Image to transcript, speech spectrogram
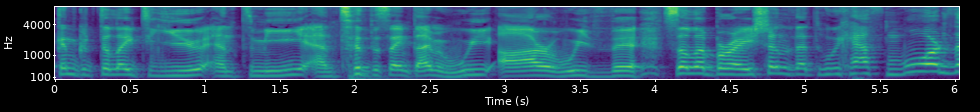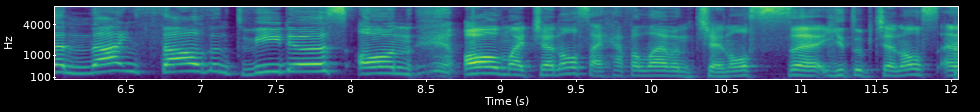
congratulate you and me, and at the same time we are with the celebration that we have more than 9,000 videos on all my channels, I have 11 channels, uh, YouTube channels, and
